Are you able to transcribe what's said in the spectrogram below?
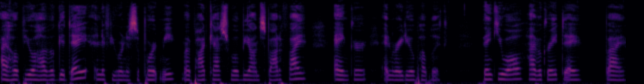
I hope you all have a good day, and if you want to support me, my podcast will be on Spotify, Anchor, and Radio Public. Thank you all. Have a great day. Bye.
